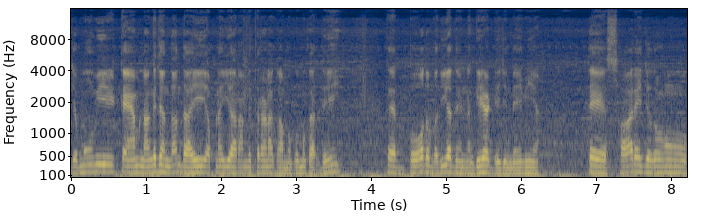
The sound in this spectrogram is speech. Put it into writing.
ਜੰਮੂ ਵੀ ਟਾਈਮ ਲੰਘ ਜਾਂਦਾ ਹੁੰਦਾ ਸੀ, ਆਪਣੇ ਯਾਰਾਂ ਮਿੱਤਰਾਂ ਨਾਲ ਕੰਮ-ਕੁਮ ਕਰਦੇ ਸੀ। ਤੇ ਬਹੁਤ ਵਧੀਆ ਦਿਨ ਲੰਘੇ ਸਾਡੇ ਜਿੰਨੇ ਵੀ ਆ। ਤੇ ਸਾਰੇ ਜਦੋਂ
